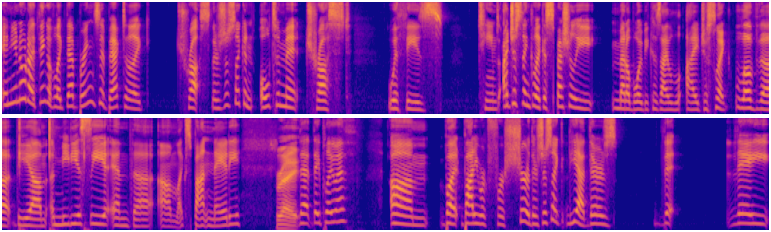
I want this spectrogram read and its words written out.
and you know what I think of? Like that brings it back to like trust. There's just like an ultimate trust with these teams. I just think like especially Metal Boy because I I just like love the the um immediacy and the um like spontaneity Right. that they play with. Um but bodywork for sure. There's just like yeah, there's that they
